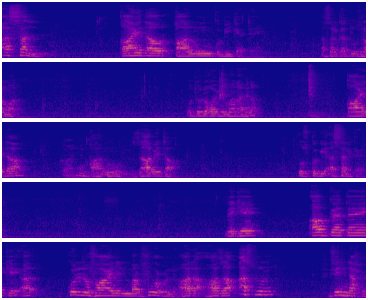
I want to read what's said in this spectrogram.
असल कायदा और कानून को भी कहते हैं। असल का दूसरा माना। वो तो लोग भी माना है ना? कायदा कानून। कानून जाबिता उसको भी असल कहते हैं। देखें अब कहते हैं कि कुल्लु फ़ाइल मरफून हाजा असल फिन नहव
